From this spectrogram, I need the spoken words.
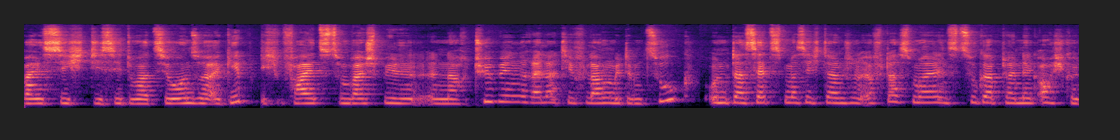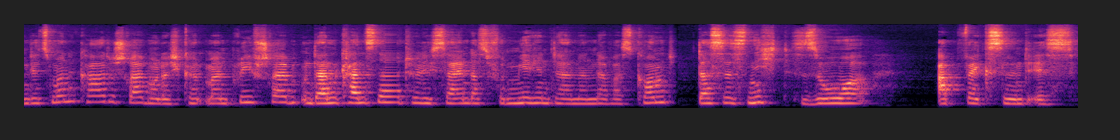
weil sich die Situation so ergibt. Ich fahre jetzt zum Beispiel nach Tübingen relativ lang mit dem Zug und da setzt man sich dann schon öfters mal ins Zugabteil und denkt, oh, ich könnte jetzt mal eine Karte schreiben oder ich könnte mal einen Brief schreiben. Und dann kann es natürlich sein, dass von mir hintereinander was kommt, dass es nicht so abwechselnd ist.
